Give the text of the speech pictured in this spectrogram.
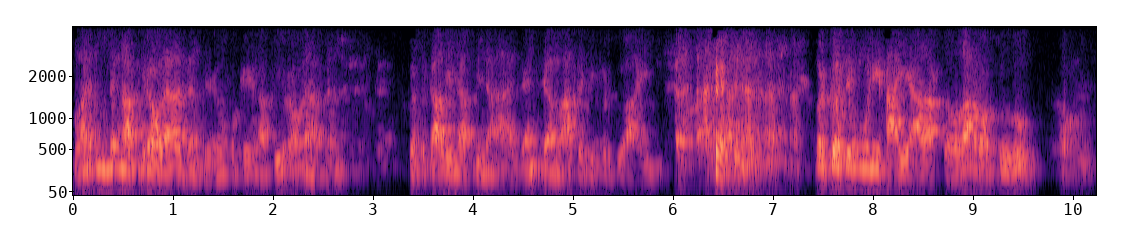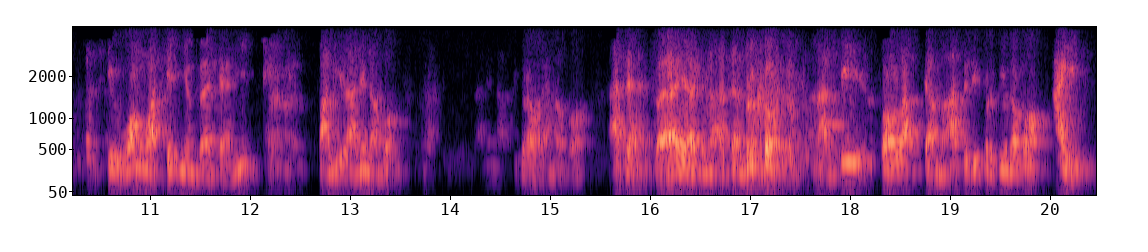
Mulai penting Nabi oleh adan jadi oke Nabi oleh adan. Sekali Nabi azan, jamaah jadi berdoain. Mergo sing muni hayya ala sholah Rasulullah. Si wong wajib nyembadani panggilannya napa? Nabi ora oleh? Ada bahaya kena azan mergo nanti sholat jamaah jadi berdoa napa? Ain.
